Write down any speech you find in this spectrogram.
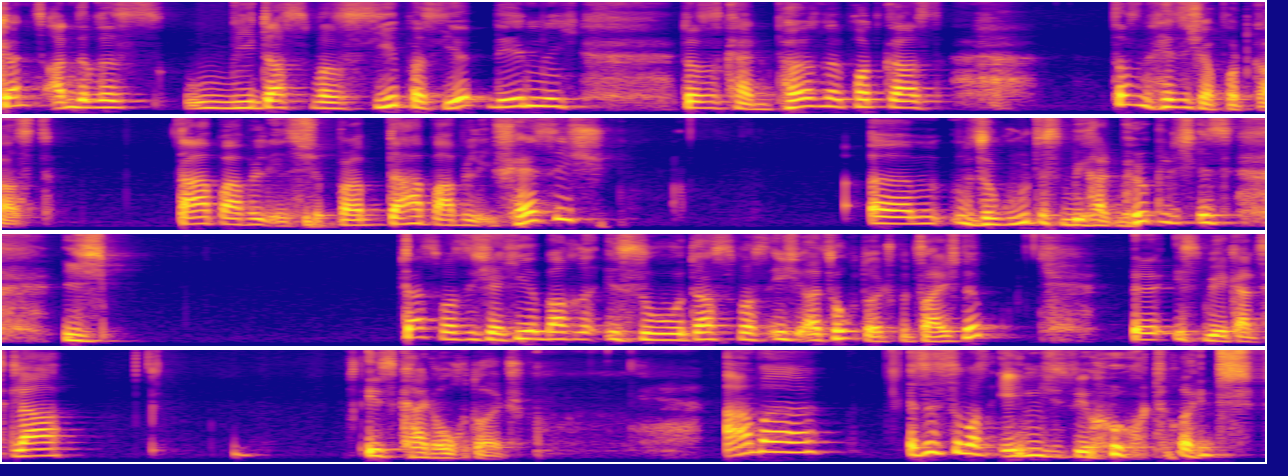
ganz anderes wie das, was hier passiert, nämlich das ist kein Personal Podcast, das ist ein hessischer Podcast. Da babbel ich, da babbel ich hessisch, ähm, so gut es mir halt möglich ist. Ich, das, was ich ja hier mache, ist so das, was ich als Hochdeutsch bezeichne. Äh, ist mir ganz klar, ist kein Hochdeutsch. Aber es ist sowas ähnliches wie Hochdeutsch.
